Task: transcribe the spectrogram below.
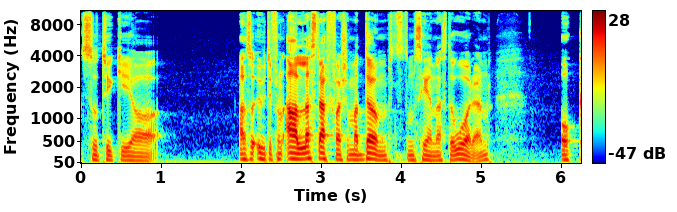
så tycker jag, alltså utifrån alla straffar som har dömts de senaste åren, och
